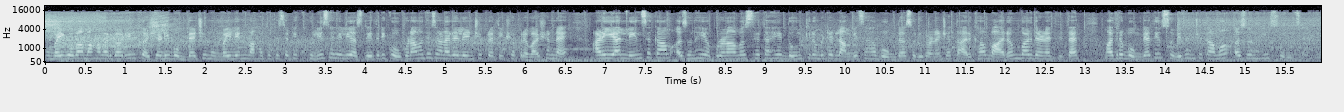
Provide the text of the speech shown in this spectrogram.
मुंबई गोवा महामार्गावरील कशडी बोगद्याची मुंबई लेन वाहतुकीसाठी खुली झालेली असली तरी कोकणामध्ये जाणाऱ्या लेनची प्रतीक्षा प्रवाशांना आहे. आणि या लेनचं काम अजूनही अपूर्णावस्थेत आहे. दोन किलोमीटर लांबीचा हा बोगदा सुरू करण्याच्या तारखा वारंवार देण्यात येत आहेत. मात्र बोगद्यातील सुविधांची कामं अजूनही सुरूच आहेत.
